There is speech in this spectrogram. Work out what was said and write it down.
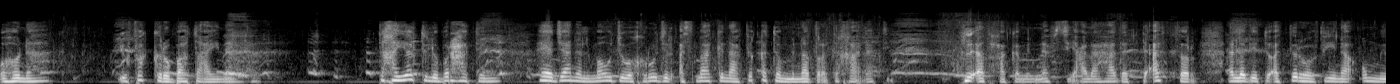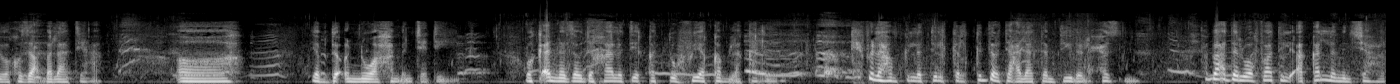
وهناك يفكر باط عينيها. تخيلت لبرهة هيجان الموج وخروج الأسماك نافقة من نظرة خالتي. لأضحك من نفسي على هذا التأثر الذي تؤثره فينا أمي وخزعبلاتها. آه يبدأ النواح من جديد وكأن زوج خالتي قد توفي قبل قليل. كيف لهم كل تلك القدرة على تمثيل الحزن؟ فبعد الوفاة لأقل من شهر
